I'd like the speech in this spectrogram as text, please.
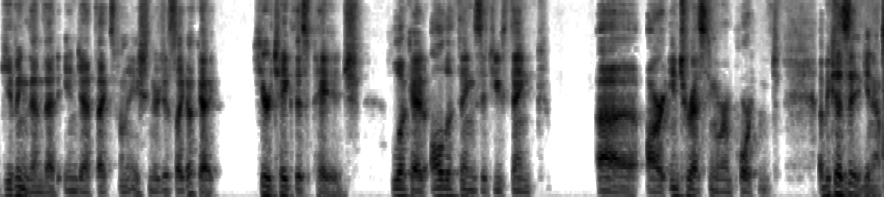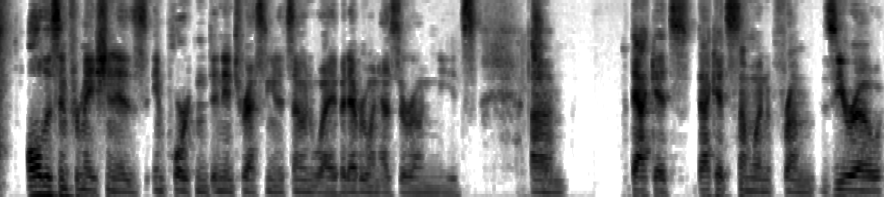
giving them that in depth explanation, they're just like, okay, here, take this page. Look at all the things that you think uh, are interesting or important. Uh, Because, you know, all this information is important and interesting in its own way, but everyone has their own needs. Sure. Um, that gets that gets someone from zero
